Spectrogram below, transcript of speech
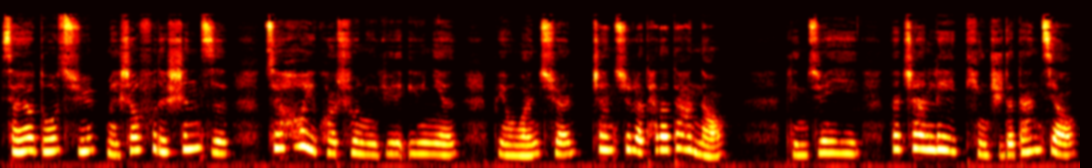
想要夺取美少妇的身子最后一块处女地的欲念，便完全占据了他的大脑。林俊逸那站立挺直的单脚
